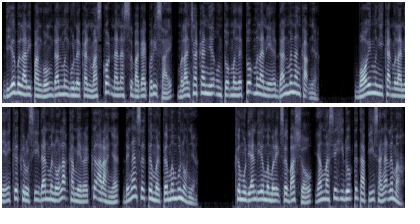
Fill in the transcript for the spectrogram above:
Dia berlari panggung dan menggunakan maskot nanas sebagai perisai, melancarkannya untuk mengetuk Melania dan menangkapnya. Boy mengikat Melania ke kerusi dan menolak kamera ke arahnya dengan serta-merta membunuhnya. Kemudian dia memeriksa Basho yang masih hidup tetapi sangat lemah.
